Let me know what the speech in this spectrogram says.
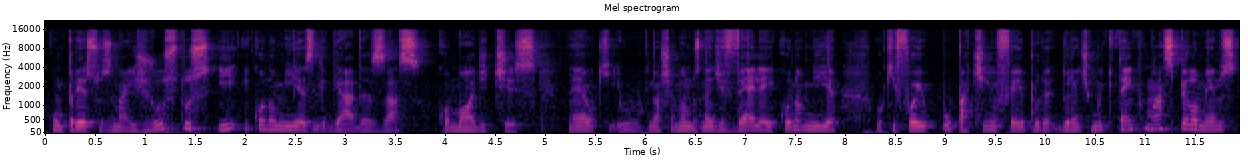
com preços mais justos e economias ligadas às commodities né, o, que, o que nós chamamos né, de velha economia, o que foi o, patinho feio por, durante muito tempo, mas pelo menos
